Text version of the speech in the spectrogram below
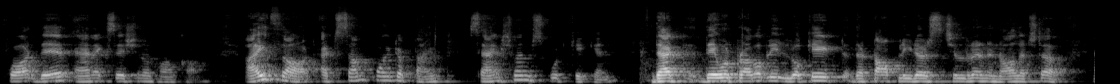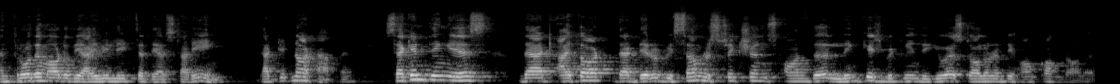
for their annexation of Hong Kong. I thought at some point of time, sanctions would kick in, that they would probably locate the top leaders' children and all that stuff and throw them out of the Ivy Leagues that they are studying. That did not happen. Second thing is that I thought that there would be some restrictions on the linkage between the US dollar and the Hong Kong dollar.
